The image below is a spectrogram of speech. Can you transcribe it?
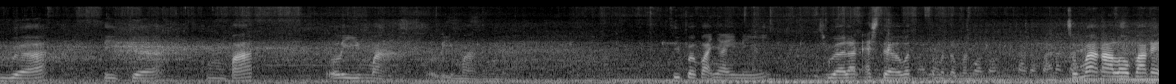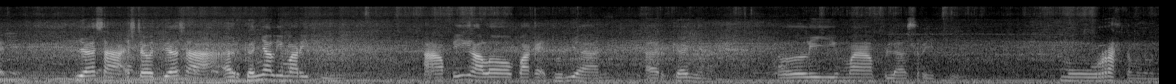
dua, tiga, empat, lima, lima teman-teman. Di bapaknya ini jualan es dawet teman-teman. Cuma kalau pakai biasa es dawet biasa harganya 5000 tapi kalau pakai durian harganya 15000 murah teman-teman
